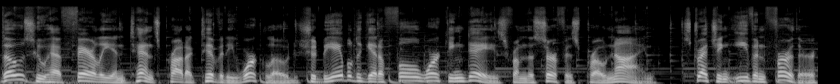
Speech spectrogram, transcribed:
Those who have fairly intense productivity workload should be able to get a full working days from the Surface Pro 9, stretching even further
